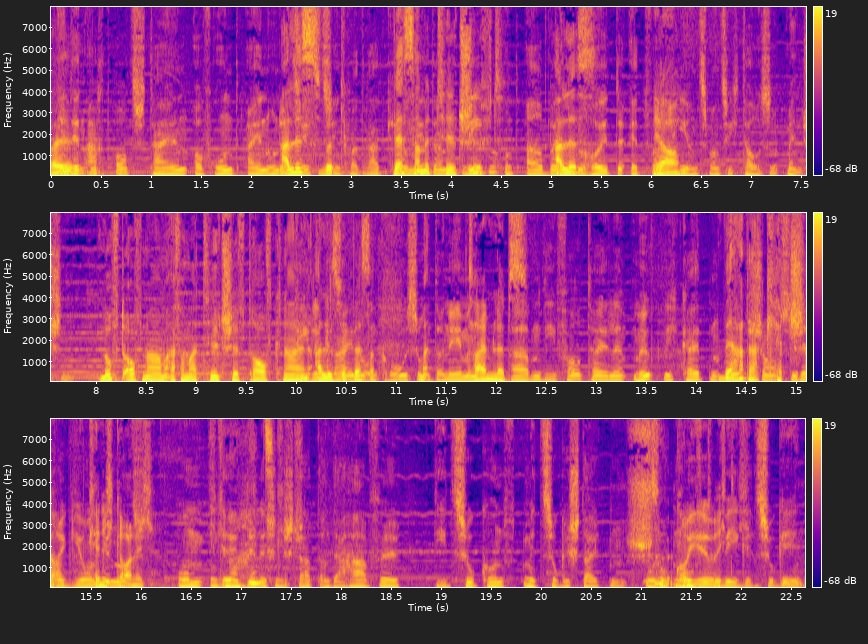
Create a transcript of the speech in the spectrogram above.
In Weil den acht Ortsteilen auf rund 116 Alles wird Quadratkilometern besser mit leben und arbeiten Alles. heute etwa Ja. 24.000 Menschen. Luftaufnahmen, einfach mal Tilt-Shift draufknallen, Viele alles wird besser. Und große Ma- Unternehmen Timelapse. haben die Vorteile, Möglichkeiten Werder und Chancen Ketchup. der Region Kenn ich gar genutzt, nicht. um in der idyllischen Stadt an der Havel die Zukunft mitzugestalten Zukunft, und neue richtig. Wege zu gehen.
